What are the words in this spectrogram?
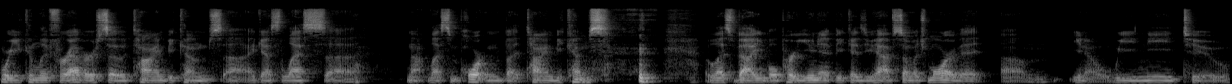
where you can live forever so time becomes uh, i guess less uh, not less important, but time becomes less valuable per unit because you have so much more of it. Um, you know, we need to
